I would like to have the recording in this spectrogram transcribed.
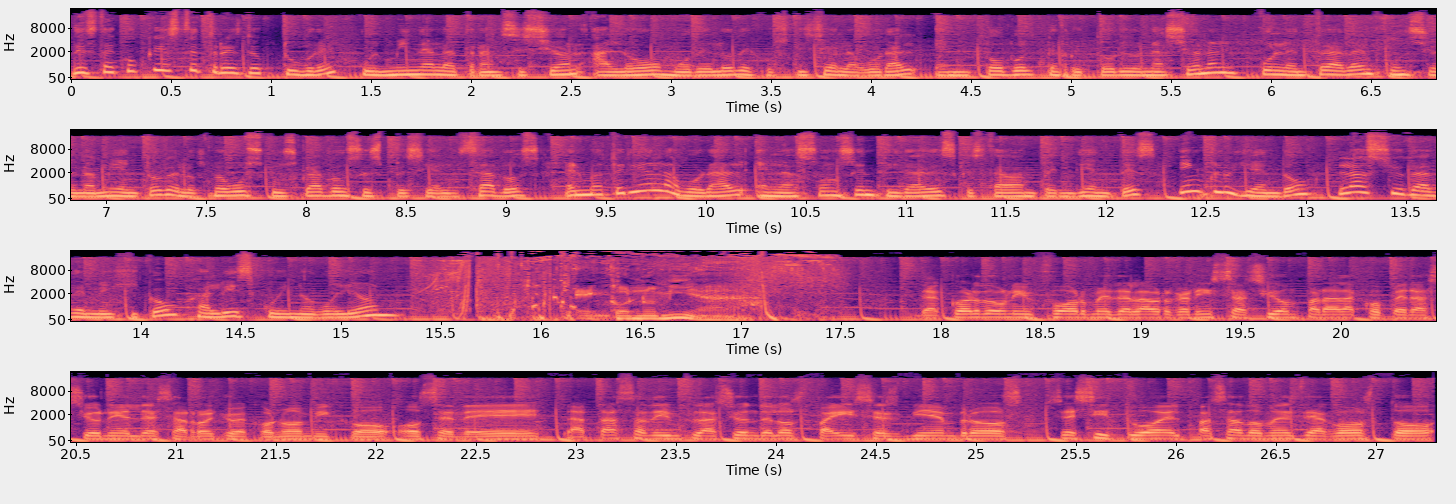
Destacó que este 3 de octubre culmina la transición al nuevo modelo de justicia laboral en todo el territorio nacional, con la entrada en funcionamiento de los nuevos juzgados especializados en materia laboral en las 11 entidades que estaban pendientes, incluyendo la Ciudad de México, Jalisco y Nuevo León. Economía. De acuerdo a un informe de la Organización para la Cooperación y el Desarrollo Económico, OCDE, la tasa de inflación de los países miembros se situó el pasado mes de agosto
